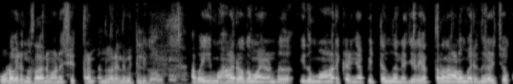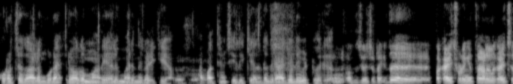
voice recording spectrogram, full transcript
കൂടെ വരുന്ന സാധനമാണ് ചിത്രം എന്ന് പറയുന്ന ഉം. അപ്പോൾ ഈ മഹാരോഗമായോണ്ട് ഇത് മാറിക്കഴിഞ്ഞാൽ പിറ്റെന്ന് തന്നെ ചെയ്ത് എത്ര നാളും മരുന്ന് കഴിച്ചോ കുറച്ചു കാലം കൂടെ രോഗം മാറിയാലും മരുന്ന് കഴിക്കുക. ആ പഥ്യം ശീലിക്കുക. എന്നിട്ട് ഗ്രാജുവലി വിട്ടുവരിക. ഒന്ന് ചോദിച്ചോട്ടെ. ഇത് ഇപ്പൊ കഴിച്ചു തുടങ്ങി ഇത്ര ആളുകൾ കഴിച്ച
